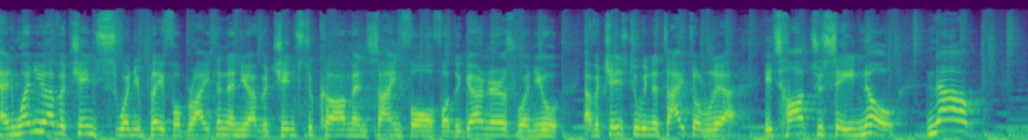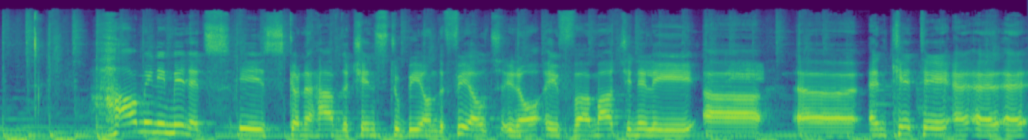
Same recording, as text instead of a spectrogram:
and when you have a chance, when you play for Brighton and you have a chance to come and sign for, for the Gunners, when you have a chance to win a title, yeah, it's hard to say no. Now, how many minutes is going to have the chance to be on the field? You know, if uh, Martinelli, uh, uh, and Kete and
